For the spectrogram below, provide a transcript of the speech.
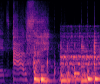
It's out of sight.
